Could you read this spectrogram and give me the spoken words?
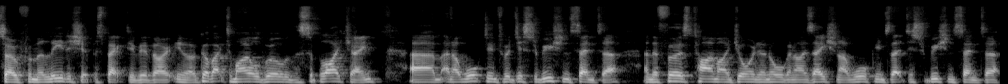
so, from a leadership perspective, if I, you know, go back to my old world of the supply chain, um, and I walked into a distribution center, and the first time I joined an organization, I walk into that distribution center,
